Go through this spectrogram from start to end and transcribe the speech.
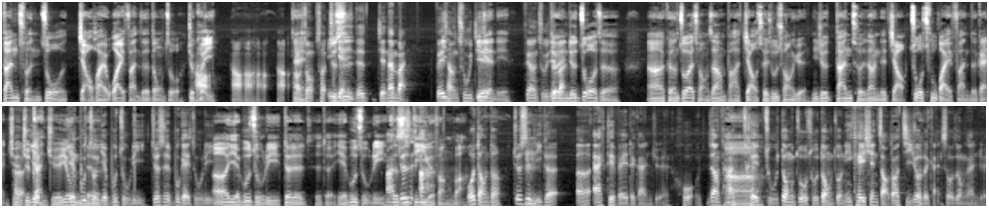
单纯做脚踝外翻这个动作就可以。好好好好好，从从一点零的简单版，非常初阶，一点零，非常初阶版。你就坐着，呃，可能坐在床上，把脚垂出床缘，你就单纯让你的脚做出外翻的感觉，就感觉用也不阻也不阻力，就是不给阻力，呃，也不阻力，对对对对，也不阻力，这是第一个方法。我懂懂，就是一个。呃，activate 的感觉，或让他可以主动做出动作。你可以先找到肌肉的感受，这种感觉。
